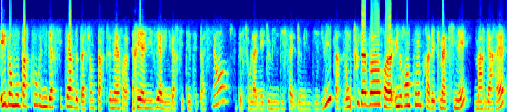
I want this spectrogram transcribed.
et dans mon parcours universitaire de patiente partenaire réalisé à l'Université des patients. C'était sur l'année 2017-2018. Donc tout d'abord, une rencontre avec ma kiné, Margaret,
